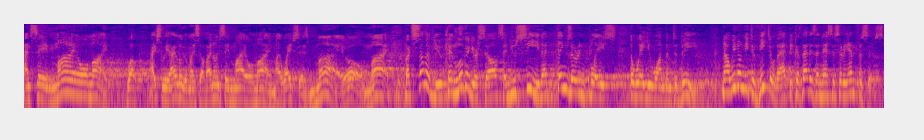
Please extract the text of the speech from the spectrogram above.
and say, my oh my. Well, actually I look at myself, I don't say my oh my. My wife says, my oh my. But some of you can look at yourselves and you see that things are in place the way you want them to be. Now, we don't need to veto that because that is a necessary emphasis.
